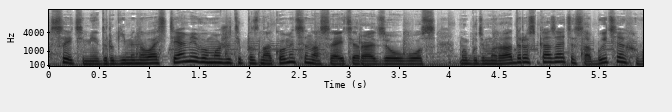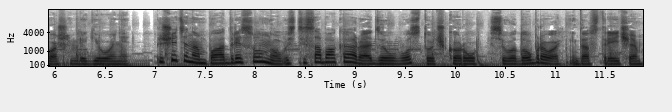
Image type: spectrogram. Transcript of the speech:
С этими и другими новостями вы можете познакомиться на сайте Радио ВОЗ. Мы будем рады рассказать о событиях в вашем регионе. Пишите нам по адресу новости собака ру. Всего доброго и до встречи.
